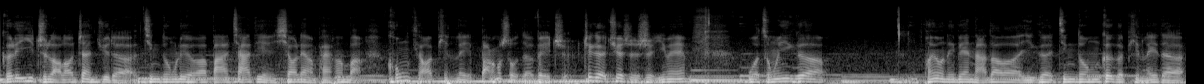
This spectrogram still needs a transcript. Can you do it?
格力一直牢牢占据着京东六幺八家电销量排行榜空调品类榜首的位置。这个确实是因为，我从一个朋友那边拿到了一个京东各个品类的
